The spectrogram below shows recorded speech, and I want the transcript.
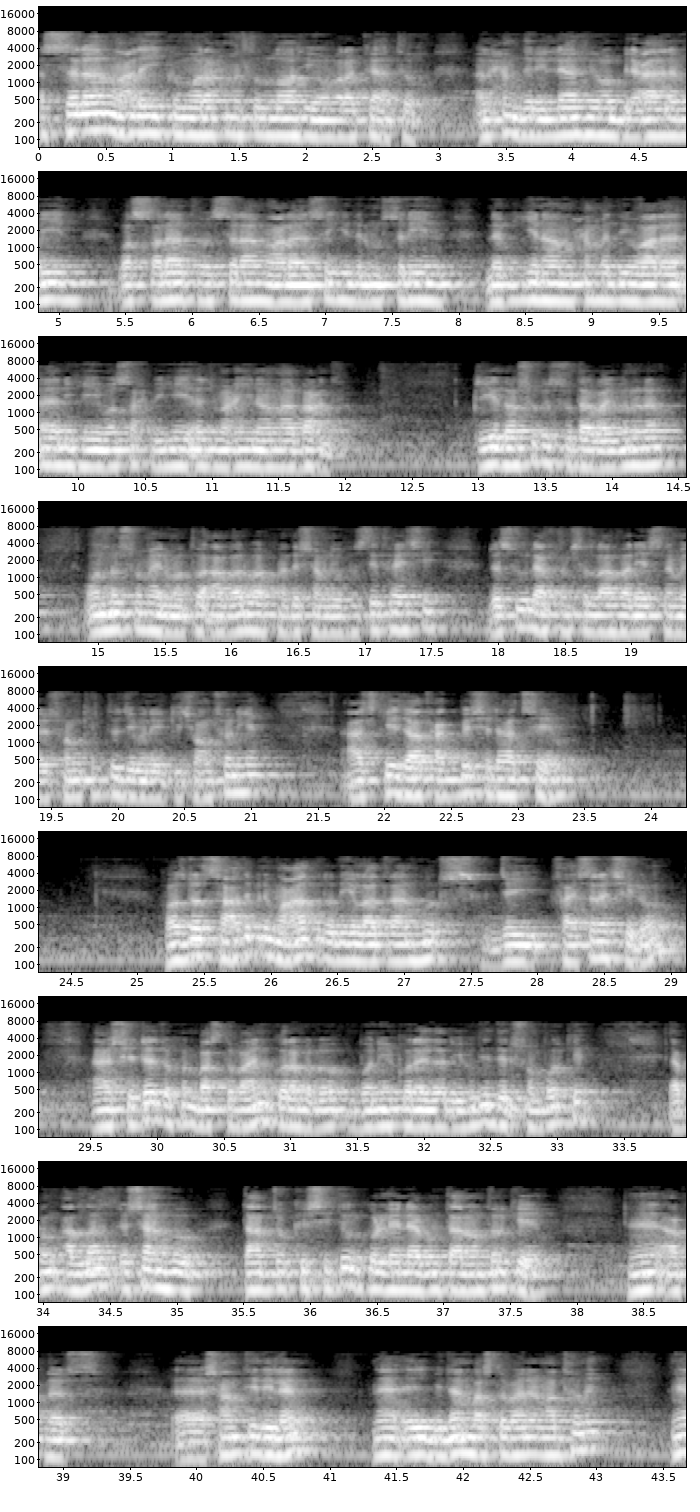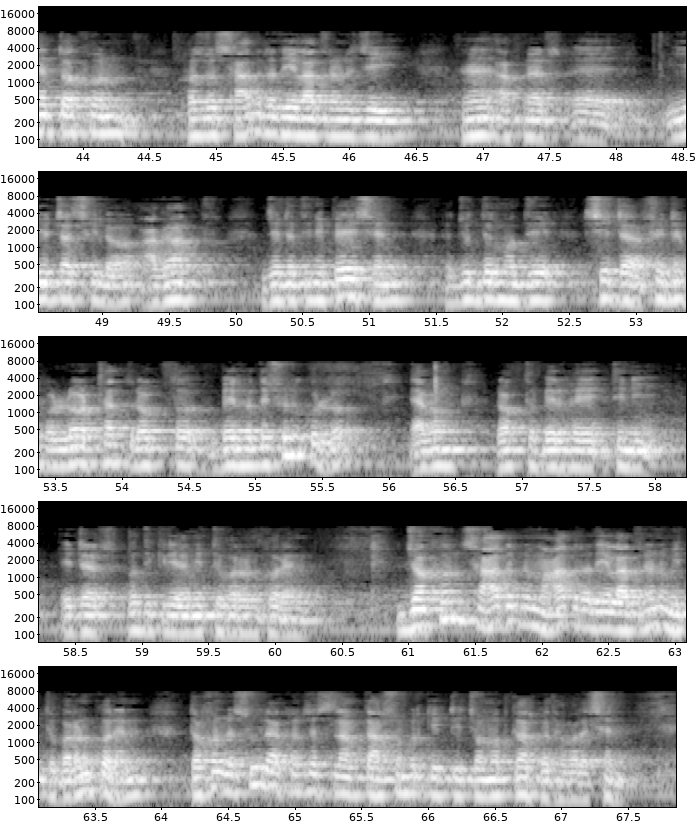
السلام عليكم ورحمة الله وبركاته الحمد لله رب العالمين والصلاة والسلام على سيد المرسلين نبينا محمد وعلى آله وصحبه أجمعين ما بعد প্রিয় দর্শক শ্রোতা ভাই বোনেরা অন্য সময়ের মতো আবারও আপনাদের সামনে উপস্থিত হয়েছি রসুল আকরম সাল্লাহ আলী ইসলামের সংক্ষিপ্ত জীবনের কিছু অংশ নিয়ে আজকে যা থাকবে সেটা হচ্ছে হজরত সাহাদিবিন মাহাদ রদি আল্লাহ যেই ফয়সলা ছিল সেটা যখন বাস্তবায়ন করা হলো বনিয়ে করাইদার ইহুদিদের সম্পর্কে, এবং আল্লাহ শাহু তার চোখে শীতল করলেন এবং তার অন্তরকে হ্যাঁ আপনার শান্তি দিলেন হ্যাঁ এই বিধান বাস্তবায়নের মাধ্যমে হ্যাঁ তখন হজরত সাদ রাদি আল্লাহ যেই হ্যাঁ আপনার ইয়েটা ছিল, আঘাত যেটা তিনি পেয়েছেন, যুদ্ধের মধ্যে সেটা ফেটে পড়ল, অর্থাৎ রক্ত বের হতে শুরু করল, এবং রক্ত বের হয়ে তিনি এটার প্রতিক্রিয়া মৃত্যুবরণ করেন। যখন সাদ আল্লাহ মৃত্যুবরণ করেন, তখন রসুল আকরমসাল্লাম তার সম্পর্কে একটি চমৎকার কথা বলেছেন।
